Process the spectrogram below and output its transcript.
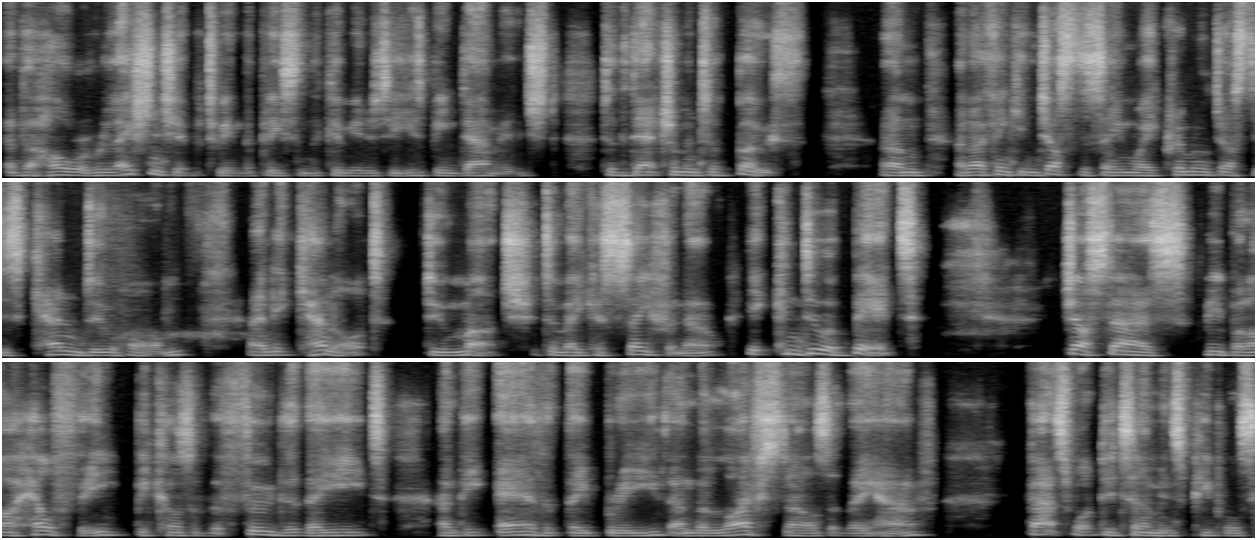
the whole relationship between the police and the community has been damaged to the detriment of both um, and I think, in just the same way, criminal justice can do harm and it cannot do much to make us safer. Now, it can do a bit, just as people are healthy because of the food that they eat and the air that they breathe and the lifestyles that they have. That's what determines people's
